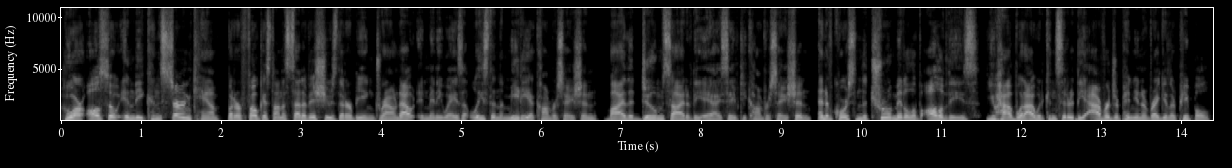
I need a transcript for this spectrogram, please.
who are also in the concern camp, but are focused on a set of issues that are being drowned out in many ways, at least in the media conversation, by the doom side of the AI safety conversation. And of course, in the true middle of all of these, you have what I would consider the average opinion of regular people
